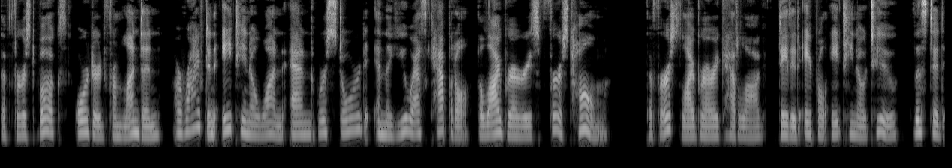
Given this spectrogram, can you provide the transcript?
The first books, ordered from London, arrived in 1801 and were stored in the U.S. Capitol, the library's first home. The first library catalog, dated April 1802, listed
